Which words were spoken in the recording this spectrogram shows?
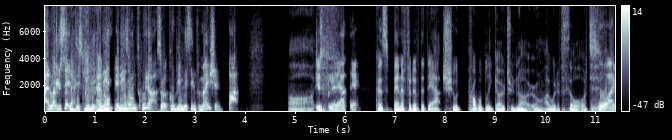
and like I said, That this could be it is, be it is right. on Twitter, so it could be misinformation. But Oh, just if putting it out there. Because benefit of the doubt should probably go to no. I would have thought. Well, I,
